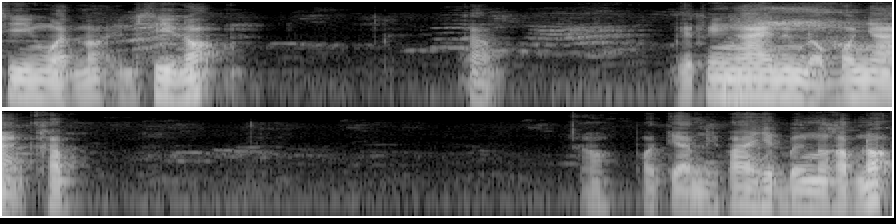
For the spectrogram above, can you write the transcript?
สี่งวดเนาะ FC เนาะครับเฮ็ดง่ายๆหนึงดอกบ่ยากครับ เอาพอเตรียมสิพาเฮ็ดเบิ่งนะครับเนาะ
